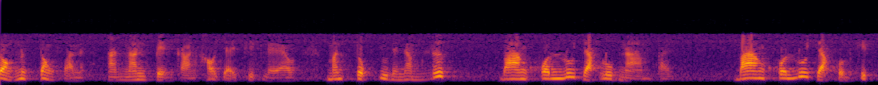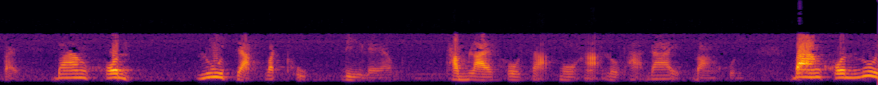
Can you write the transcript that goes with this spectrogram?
ต้องนึกต้องฝัน อันนั้นเป็นการเข้าใจผิดแล้ว มันตกอยู่ในน้ำลึก บางคนรู้จักรูปนามไป บางคนรู้จักคนคิดไป บางคนรู้จักวัตถุดีแล้วทำลายโทสะโมหะโลภะได้บางคน บางคนรู้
